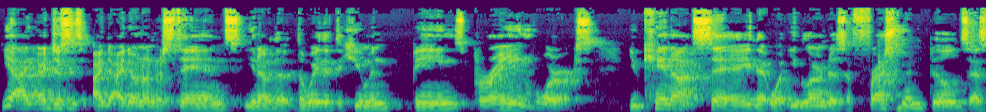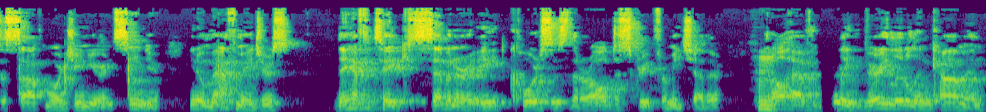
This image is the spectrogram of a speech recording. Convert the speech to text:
Yeah, I, I just I, I, don't understand, you know, the the way that the human being's brain works you cannot say that what you learned as a freshman builds as a sophomore, junior, and senior. You know, math majors, they have to take seven or eight courses that are all discrete from each other, hmm. that all have really very little in common.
